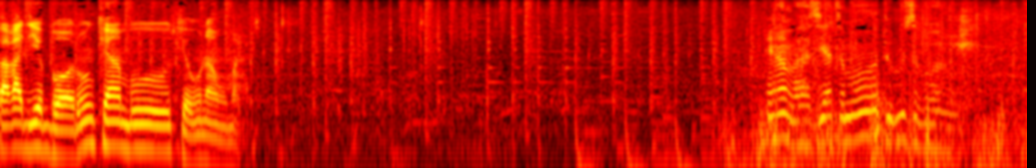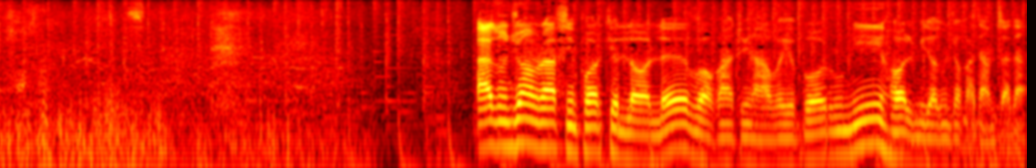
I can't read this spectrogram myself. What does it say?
فقط یه بارون کم بود که اونم اومد. این هم وضعیت ما دو روز بارون. از اونجا هم رفتیم پارک لاله. واقعا تو این هوای بارونی حال می‌داد اونجا قدم زدن.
